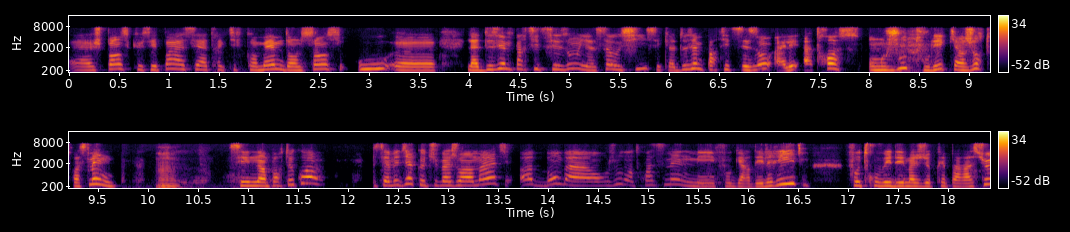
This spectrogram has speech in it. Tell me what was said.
je pense que c'est pas assez attractif quand même, dans le sens où la deuxième partie de saison, il y a ça aussi, c'est que la deuxième partie de saison, elle est atroce. On joue tous les 15 jours, 3 semaines. Mmh. C'est n'importe quoi ça veut dire que tu vas jouer un match, hop, bon, bah, on rejoue dans trois semaines, mais il faut garder le rythme, il faut trouver des matchs de préparation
